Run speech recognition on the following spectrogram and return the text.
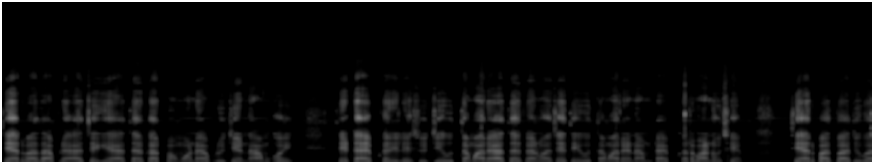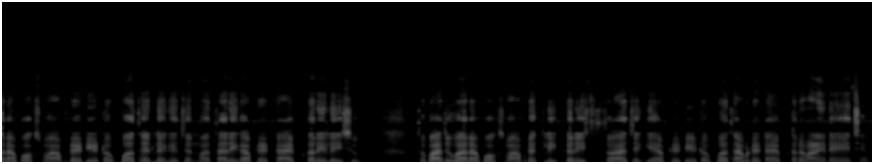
ત્યારબાદ આપણે આ જગ્યાએ આધાર કાર્ડ પ્રમાણે આપણું જે નામ હોય તે ટાઈપ કરી લઈશું. જેવું તમારે આધાર કાર્ડમાં છે તેવું તમારે નામ ટાઈપ કરવાનું છે. ત્યારબાદ બાજુવાળા બોક્સમાં આપણે ડેટ ઓફ બર્થ એટલે કે જન્મ તારીખ આપણે ટાઈપ કરી લઈશું. તો બાજુવાળા બોક્સમાં આપણે ક્લિક કરીશું તો આ જગ્યાએ આપણે ડેટ ઓફ બર્થ આપણે ટાઈપ કરવાની રહે છે.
